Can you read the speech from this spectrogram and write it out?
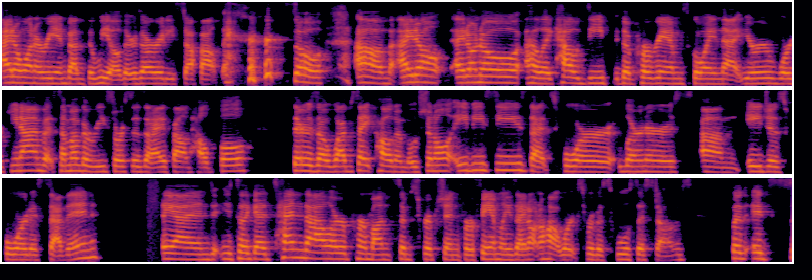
i don't want to reinvent the wheel there's already stuff out there. So um, i don't i don't know how like how deep the program's going that you're working on but some of the resources that i found helpful there's a website called emotional abcs that's for learners um, ages four to seven. And it's like a $10 per month subscription for families i don't know how it works for the school systems but it's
